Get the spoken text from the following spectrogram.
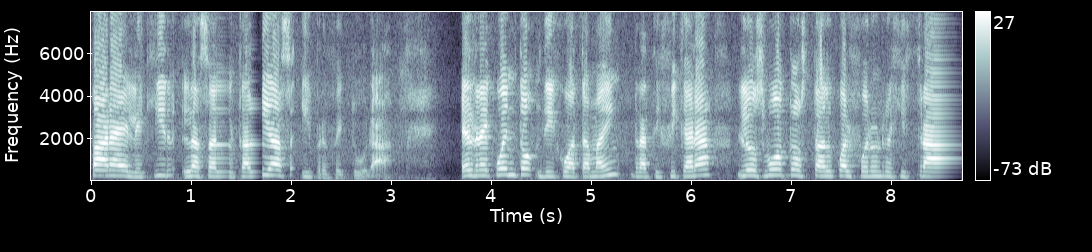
para elegir las alcaldías y prefectura. El recuento, dijo Atamaín, ratificará los votos tal cual fueron registrados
